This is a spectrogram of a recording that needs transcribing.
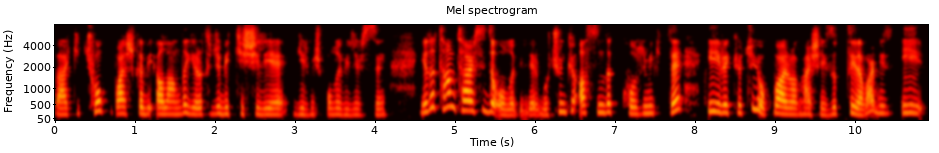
belki çok başka bir alanda yaratıcı bir kişiliğe girmiş olabilirsin. Ya da tam tersi de olabilir bu. Çünkü aslında kozmikte iyi ve kötü yok. Var olan her şey zıttıyla var. Biz iyi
